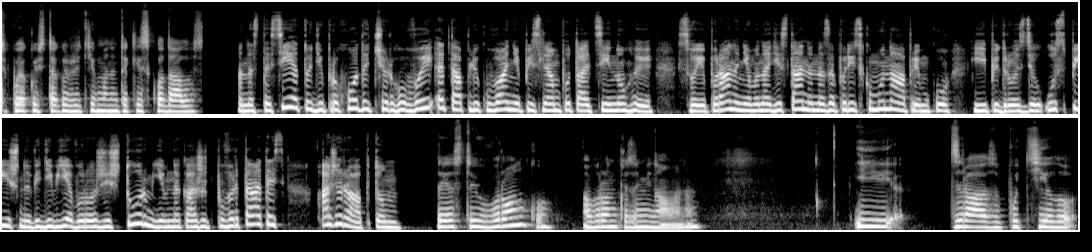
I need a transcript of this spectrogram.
Типу, якось так в житті в мене так і складалося. Анастасія тоді проходить черговий етап лікування після ампутації ноги. Своє поранення вона дістане на запорізькому напрямку. Її підрозділ успішно відіб'є ворожий штурм. Їм накажуть повертатись аж раптом. Я стою в воронку, а воронка замінована. І зразу по тілу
